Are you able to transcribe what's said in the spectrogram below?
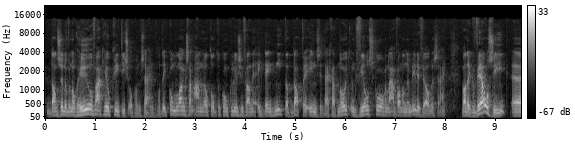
dan zullen we nog heel vaak heel kritisch op hem zijn. Want ik kom langzaamaan wel tot de conclusie van, ik denk niet dat dat erin zit. Hij gaat nooit een veelscorende aanvallende middenvelder zijn. Wat ik wel zie, uh,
